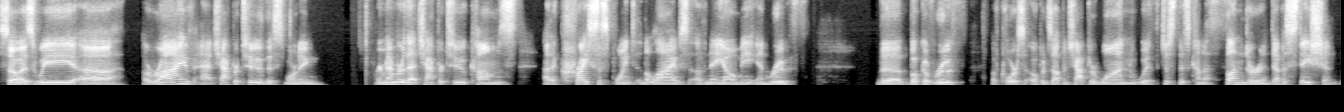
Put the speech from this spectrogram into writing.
So, as we uh, arrive at chapter two this morning, remember that chapter two comes at a crisis point in the lives of Naomi and Ruth. The book of Ruth, of course, opens up in chapter one with just this kind of thunder and devastation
